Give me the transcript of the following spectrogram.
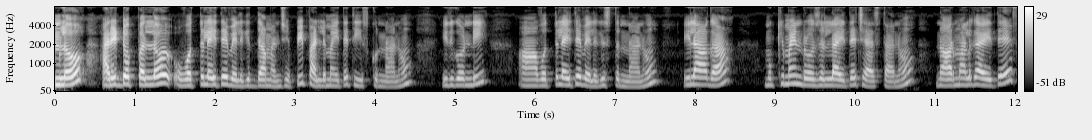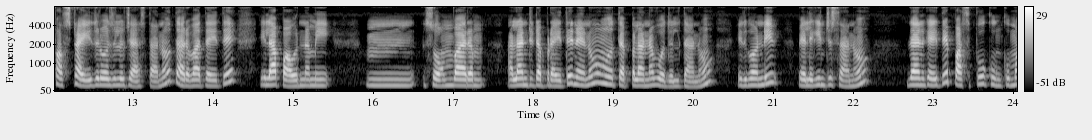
లో అరిడొప్పల్లో ఒత్తులైతే వెలిగిద్దామని చెప్పి పళ్ళెమైతే తీసుకున్నాను. ఇదిగోండి ఒత్తులైతే వెలిగిస్తున్నాను. ఇలాగా ముఖ్యమైన రోజుల్లో అయితే చేస్తాను. నార్మల్గా అయితే ఫస్ట్ ఐదు రోజులు చేస్తాను. తర్వాత అయితే ఇలా పౌర్ణమి సోమవారం అలాంటిటప్పుడు అయితే నేను తెప్పలన్న వదులుతాను. ఇదిగోండి వెలిగించేసాను దానికైతే పసుపు కుంకుమ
